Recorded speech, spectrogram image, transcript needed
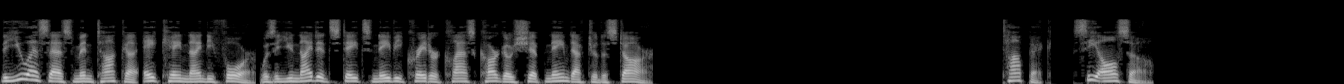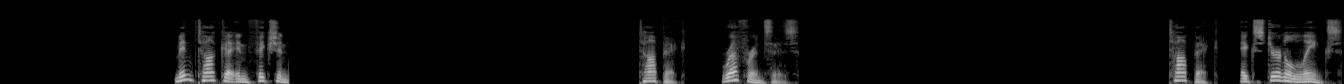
The USS Mintaka AK-94 was a United States Navy Crater-class cargo ship named after the star. See also. Mintaka in fiction. References. External links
